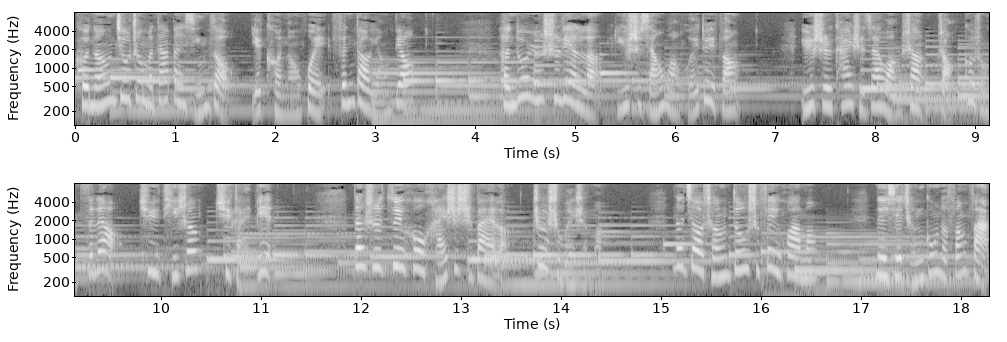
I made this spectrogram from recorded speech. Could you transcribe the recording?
可能就这么搭伴行走，也可能会分道扬镳。很多人失恋了，于是想挽回对方，于是开始在网上找各种资料去提升、去改变，但是最后还是失败了。这是为什么？那教程都是废话吗？那些成功的方法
